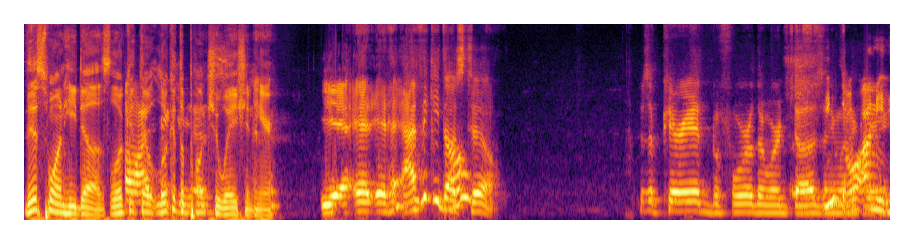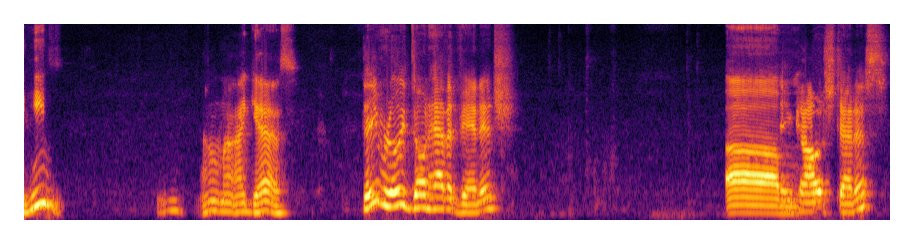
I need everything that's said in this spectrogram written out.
This one he does. Look Oh, at I the look at the he is. punctuation here. Yeah, it, it. I think he does Oh. too. There's a period before the word does. He's, Anyone I mean he's I don't know. I guess they really don't have advantage in Um, college tennis.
